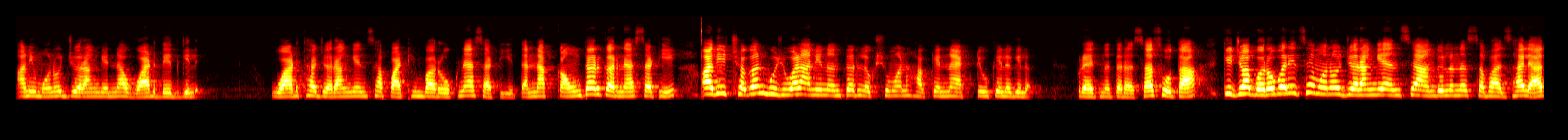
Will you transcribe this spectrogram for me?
आणि मनोज जरांगेंना वाट देत गेले. वाढता जरांगेंचा पाठिंबा रोखण्यासाठी त्यांना काउंटर करण्यासाठी आधी छगन भुजबळ आणि नंतर लक्ष्मण हाकेंना ऍक्टिव्ह केलं गेलं. प्रयत्न तर असाच होता की ज्या बरोबरीचे मनोज जरांगे यांचे आंदोलन सभा झाल्यात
